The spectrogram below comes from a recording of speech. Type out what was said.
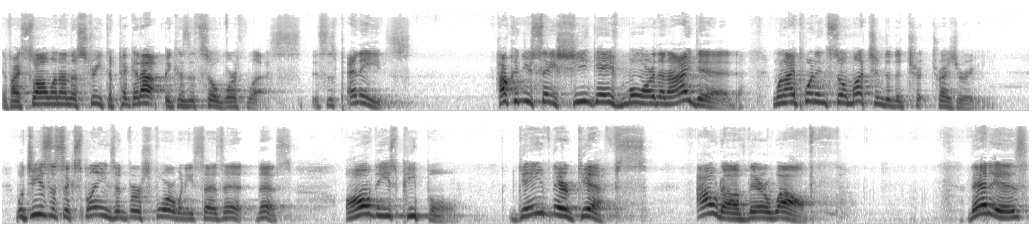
if I saw one on the street to pick it up because it's so worthless. This is pennies. How could you say she gave more than I did when I put in so much into the tre- treasury? Well, Jesus explains in verse 4 when he says it this All these people gave their gifts out of their wealth. That is,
